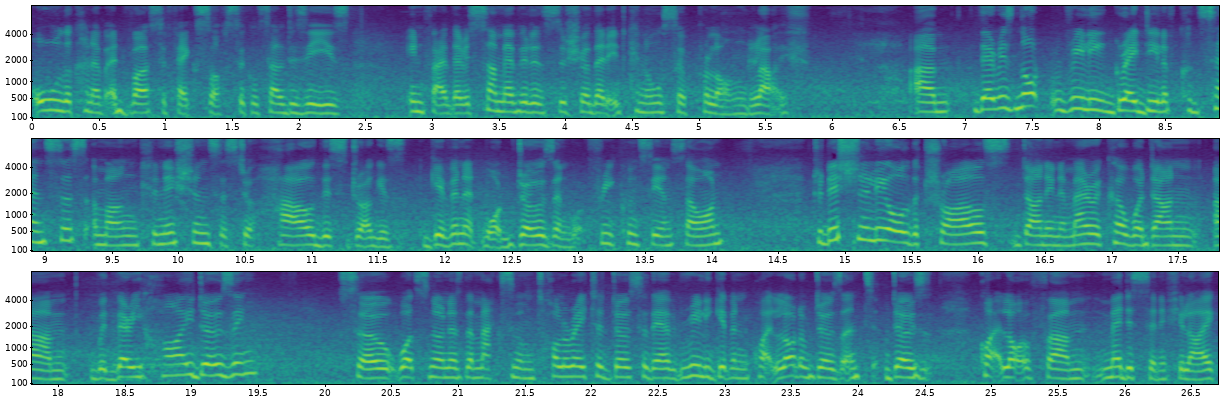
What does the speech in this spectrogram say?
all the kind of adverse effects of sickle cell disease. In fact, there is some evidence to show that it can also prolong life. Um, there is not really a great deal of consensus among clinicians as to how this drug is given, at what dose and what frequency and so on. Traditionally, all the trials done in America were done um, with very high dosing, so what's known as the maximum tolerated dose. So they're really given quite a lot of dose and dose, quite a lot of um, medicine, if you like,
